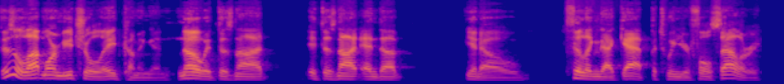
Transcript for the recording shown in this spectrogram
there's a lot more mutual aid coming in. No, it does not. It does not end up, you know, filling that gap between your full salary.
